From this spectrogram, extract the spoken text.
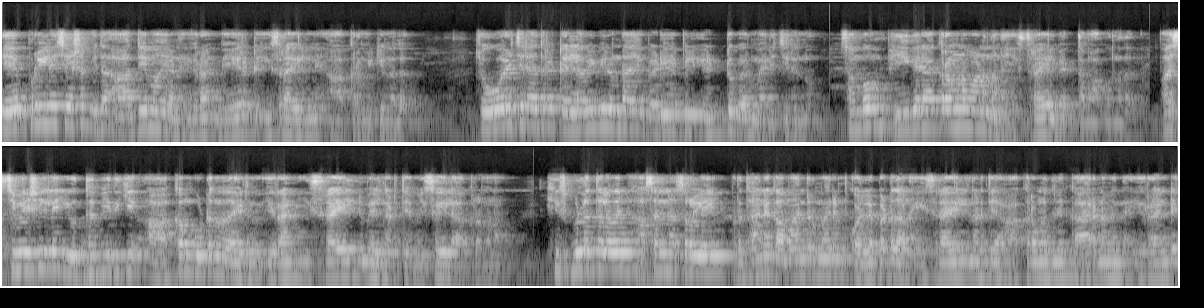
ഏപ്രിലിന് ശേഷം ഇത് ആദ്യമായാണ് ഇറാൻ നേരിട്ട് ഇസ്രായേലിനെ ആക്രമിക്കുന്നത്. ചൊവ്വാഴ്ച രാത്രി ടെല്ലവീവിലുണ്ടായ എട്ട് പേർ മരിച്ചിരുന്നു. സംഭവം ഭീകരാക്രമണമാണെന്നാണ് ഇസ്രായേൽ വ്യക്തമാക്കുന്നത്. പശ്ചിമേഷ്യയിലെ യുദ്ധഭീതിക്ക് ആക്കം കൂട്ടുന്നതായിരുന്നു ഇറാൻ ഇസ്രായേലിന് മേൽ നടത്തിയ മിസൈൽ ആക്രമണം. ഹിസ്ബുള്ള തലവൻ ഹസൻ നസറുള്ളയും പ്രധാന കമാൻഡർമാരും കൊല്ലപ്പെട്ടതാണ് ഇസ്രായേലിൽ നടത്തിയ ആക്രമണത്തിന് കാരണമെന്ന് ഇറാന്റെ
